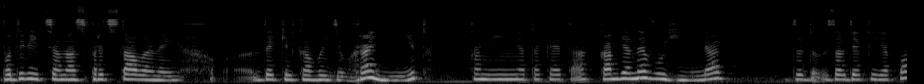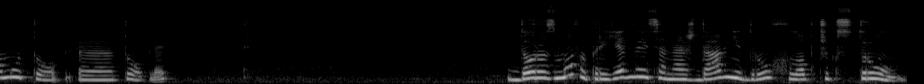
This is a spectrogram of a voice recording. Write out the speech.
Подивіться, у нас представлений декілька видів граніт, каміння таке, так, кам'яне вугілля, завдяки якому топ, е, топлять. До розмови приєднується наш давній друг хлопчик Струм.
